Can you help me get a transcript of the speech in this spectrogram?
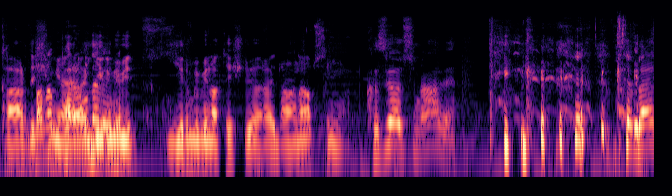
Kardeşim Bana ya her ay paramı da 20 verin. bin, 20 bin ateşliyor her ay daha ne yapsın ya? kızı ölsün abi. ben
